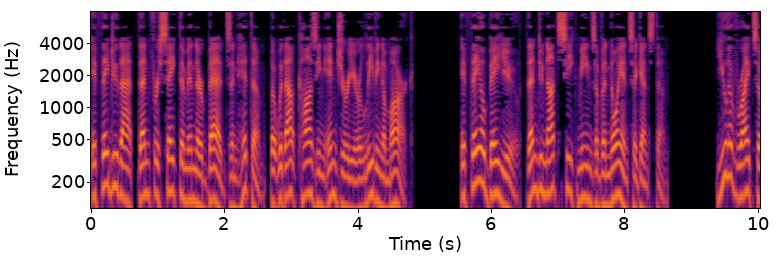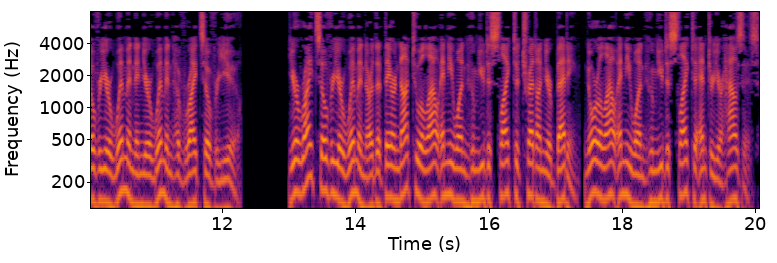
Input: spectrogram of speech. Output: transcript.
If they do that, then forsake them in their beds and hit them, but without causing injury or leaving a mark. If they obey you, then do not seek means of annoyance against them. You have rights over your women and your women have rights over you. Your rights over your women are that they are not to allow anyone whom you dislike to tread on your bedding, nor allow anyone whom you dislike to enter your houses.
